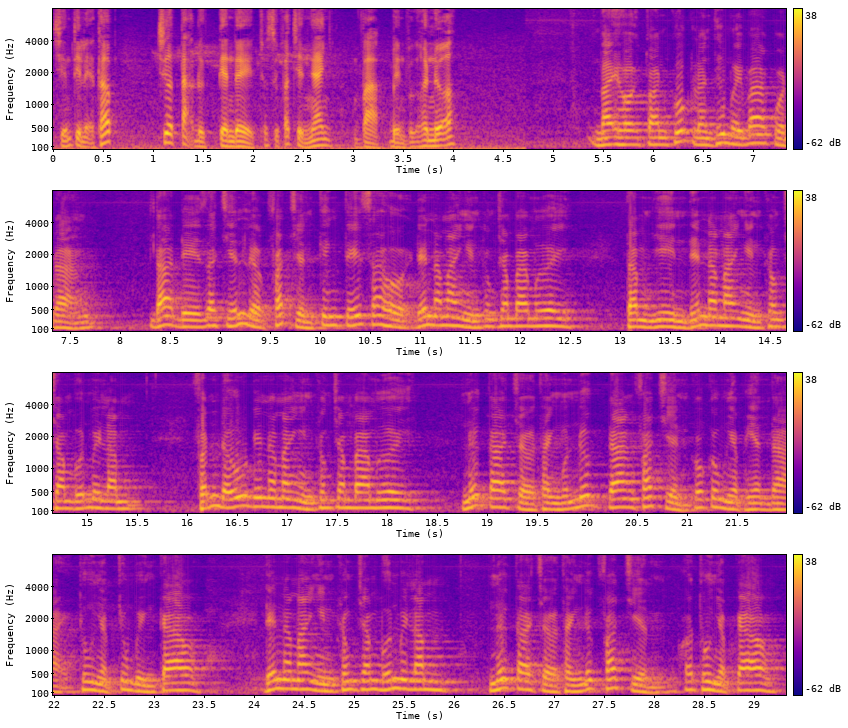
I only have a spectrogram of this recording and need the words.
chiếm tỷ lệ thấp, chưa tạo được tiền đề cho sự phát triển nhanh và bền vững hơn nữa. Đại hội toàn quốc lần thứ 13 của Đảng đã đề ra chiến lược phát triển kinh tế xã hội đến năm 2030, tầm nhìn đến năm 2045, phấn đấu đến năm 2030, nước ta trở thành một nước đang phát triển có công nghiệp hiện đại, thu nhập trung bình cao. Đến năm 2045, nước ta trở thành nước phát triển có thu nhập cao.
